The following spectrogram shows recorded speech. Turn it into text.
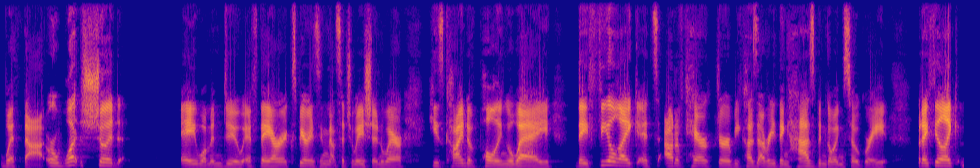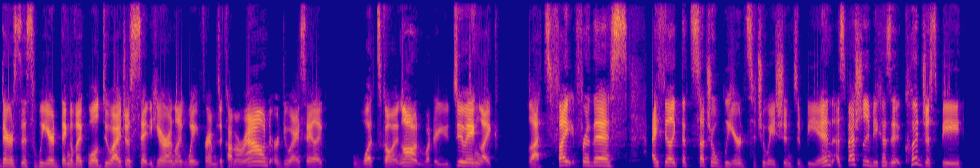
with that? Or what should a woman do if they are experiencing that situation where he's kind of pulling away? They feel like it's out of character because everything has been going so great but i feel like there's this weird thing of like well do i just sit here and like wait for him to come around or do i say like what's going on? What are you doing? Like let's fight for this. I feel like that's such a weird situation to be in especially because it could just be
